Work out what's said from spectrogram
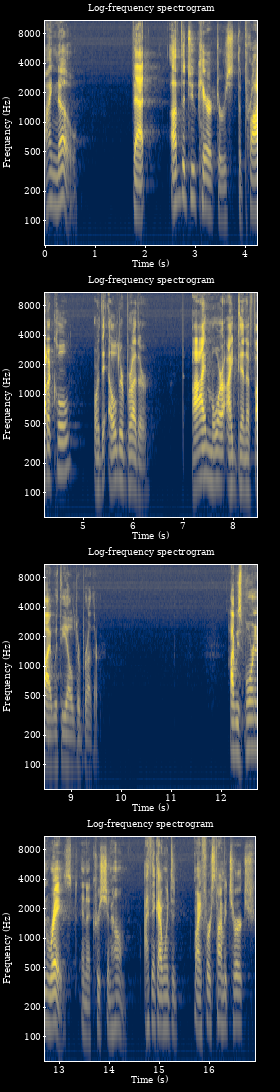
I know that of the two characters, the prodigal or the elder brother, I more identify with the elder brother. I was born and raised in a Christian home. I think I went to my first time at church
